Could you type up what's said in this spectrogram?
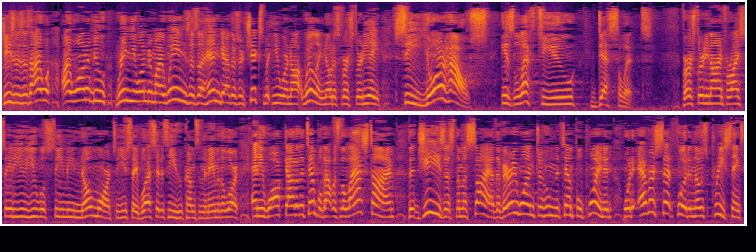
Jesus says, I, I wanted to bring you under my wings as a hen gathers her chicks, but you were not willing. Notice verse 38. See, your house is left to you desolate. Verse 39, For I say to you, you will see me no more till you say, Blessed is he who comes in the name of the Lord. And he walked out of the temple. That was the last time that Jesus, the Messiah, the very one to whom the temple pointed, would ever set foot in those precincts.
